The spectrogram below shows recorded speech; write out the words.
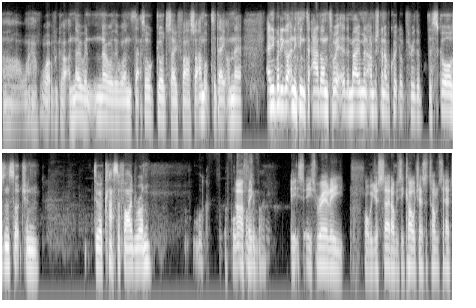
Oh wow, what have we got? No, no other ones. That's all good so far. So I'm up to date on there. Anybody got anything to add on to it at the moment? I'm just going to have a quick look through the, the scores and such and do a classified run. A full I think- It's it's really what we just said. Obviously, Colchester. Tom said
